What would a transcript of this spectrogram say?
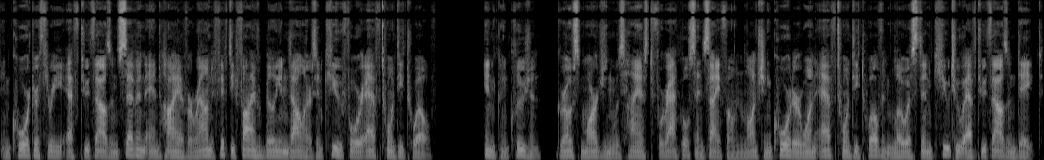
in quarter 3 F 2007 and high of around $55 billion in Q4 F 2012. In conclusion, gross margin was highest for Apple since iPhone launch in quarter 1 F 2012 and lowest in Q2 F 2008.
